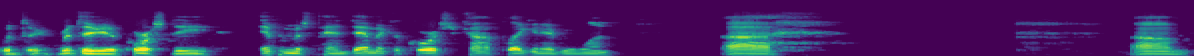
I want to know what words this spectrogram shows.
with the, with the, of course, the infamous pandemic, of course, kind of plaguing everyone. Uh, um,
